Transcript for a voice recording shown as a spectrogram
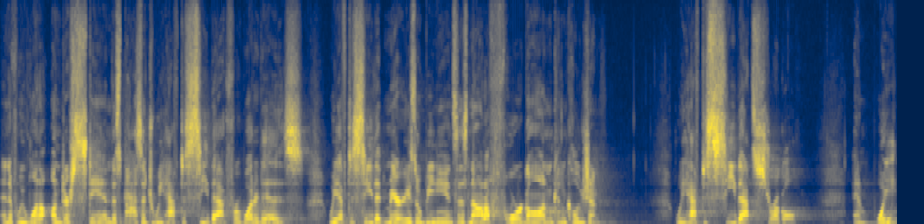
And if we want to understand this passage, we have to see that for what it is. We have to see that Mary's obedience is not a foregone conclusion. We have to see that struggle and wait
